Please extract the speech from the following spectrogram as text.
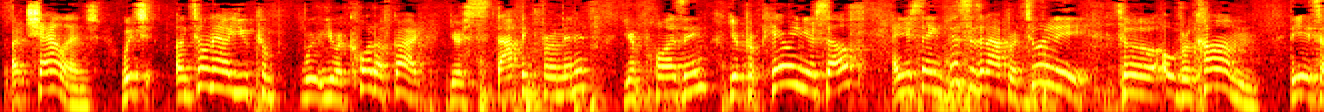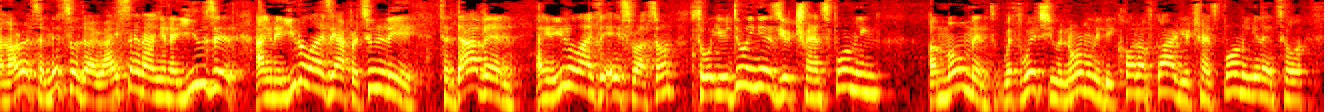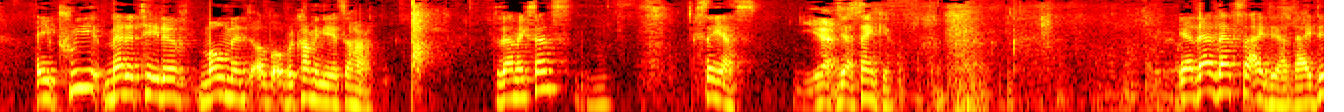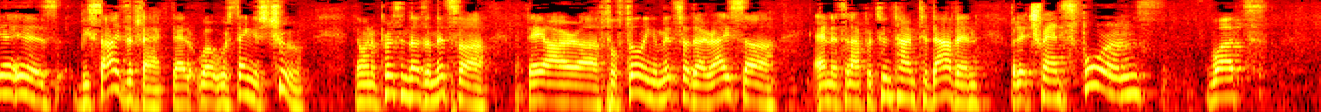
a challenge which until now you com- you were caught off guard. You're stopping for a minute. You're pausing. You're preparing yourself, and you're saying this is an opportunity to overcome the Yitzhahara. It's a mitzvah da'iraisa, and I'm going to use it. I'm going to utilize the opportunity to daven. I'm going to utilize the Eis Ratzon. So what you're doing is you're transforming a moment with which you would normally be caught off guard, you're transforming it into a premeditative moment of overcoming the Yitzhahara. Does that make sense? Mm-hmm. Say yes. Yes. Yeah, thank you. Yeah, that, that's the idea. The idea is, besides the fact that what we're saying is true, that when a person does a mitzvah, they are uh, fulfilling a mitzvah da'iraisa, and it's an opportune time to daven, but it transforms what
